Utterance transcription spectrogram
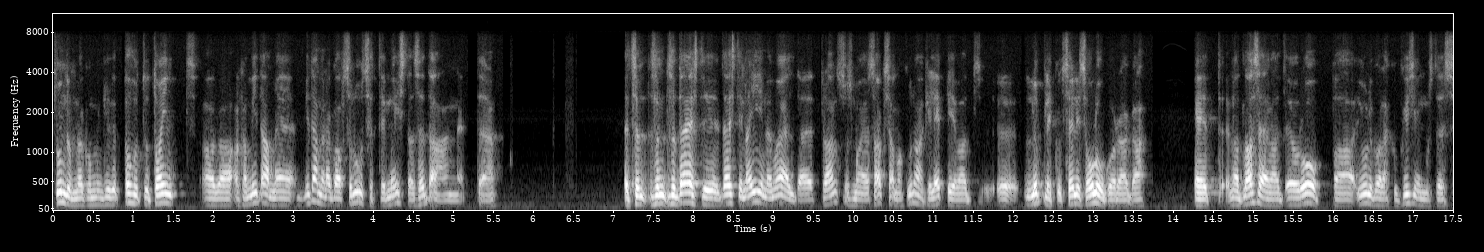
tundub nagu mingi tohutu tont, aga, aga mida me, mida me nagu absoluutselt ei mõista, seda on, et et see on, see on, see on täiesti, täiesti naiivne mõelda, et Prantsusmaa ja Saksamaa kunagi lepivad lõplikult sellise olukorraga, et nad lasevad Euroopa julgeoleku küsimustes,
